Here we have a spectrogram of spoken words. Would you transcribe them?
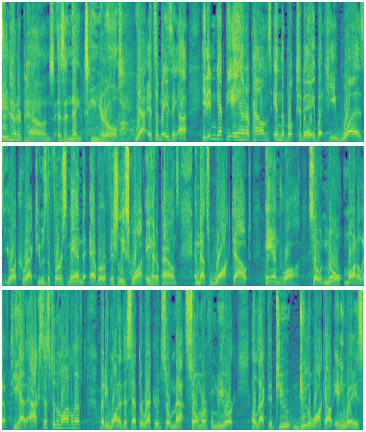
800 pounds as a 19 year old. Yeah, it's amazing. Uh, he didn't get the 800 pounds in the book today, but he was, you are correct, he was the first man to ever officially squat 800 pounds, and that's walked out and raw. So no monolift. He had access to the monolift, but he wanted to set the record, so Matt Somer from New York elected to do the walkout anyways,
